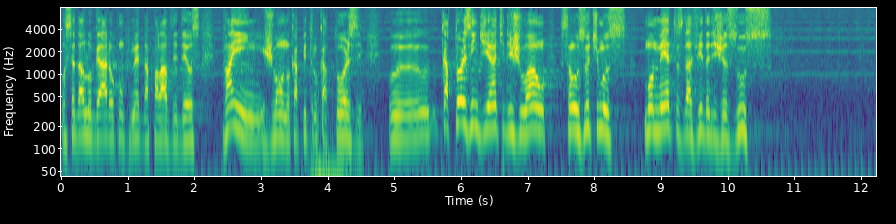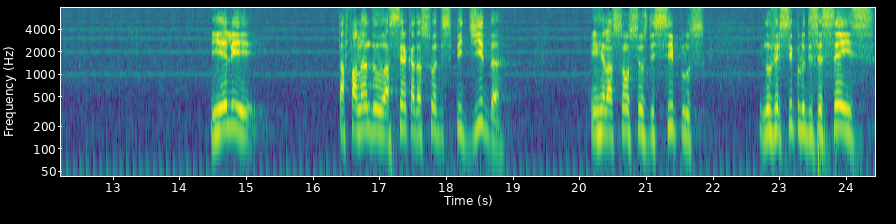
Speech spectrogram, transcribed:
você dá lugar ao cumprimento da palavra de Deus. Vai em João no capítulo 14. O 14 em diante de João são os últimos momentos da vida de Jesus. E ele está falando acerca da sua despedida em relação aos seus discípulos. E no versículo 16,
